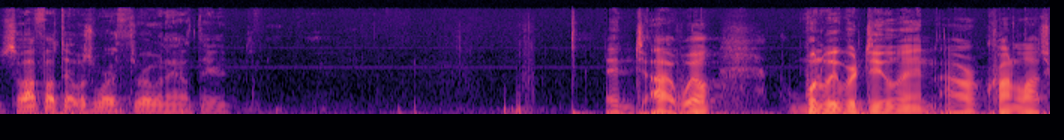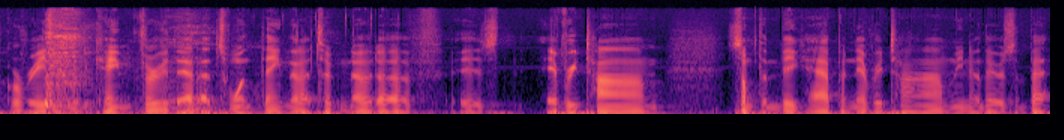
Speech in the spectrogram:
so I thought that was worth throwing out there. And uh, well, when we were doing our chronological reading, came through that. That's one thing that I took note of is every time something big happened, every time you know there's a ba-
